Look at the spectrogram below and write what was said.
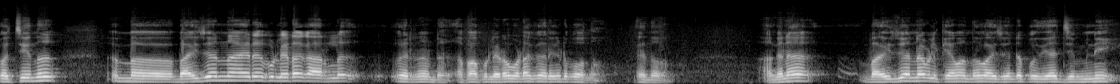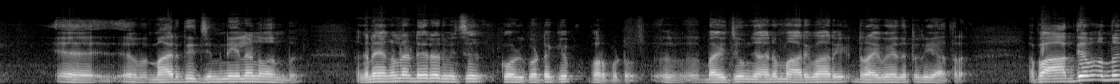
കൊച്ചിയിൽ നിന്ന് ബൈജു നായർ പുള്ളിയുടെ കാറിൽ വരുന്നുണ്ട്. അപ്പോൾ ആ പുള്ളിയുടെ കൂടെ കയറിയിട്ട് പോന്നു എന്ന് പറഞ്ഞു. അങ്ങനെ ബൈജു എന്നെ വിളിക്കാൻ വന്നു ബൈജുവിന്റെ പുതിയ ജിംനി മാരുതി ജിംനിയിലാണ് വന്നത്. അങ്ങനെ ഞങ്ങൾ രണ്ടുപേരും ഒരുമിച്ച് കോഴിക്കോട്ടേക്ക് പുറപ്പെട്ടു. ബൈജുവും ഞാനും മാറി മാറി ഡ്രൈവ് ചെയ്തിട്ടൊരു യാത്ര. അപ്പോൾ ആദ്യം ഒന്നും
